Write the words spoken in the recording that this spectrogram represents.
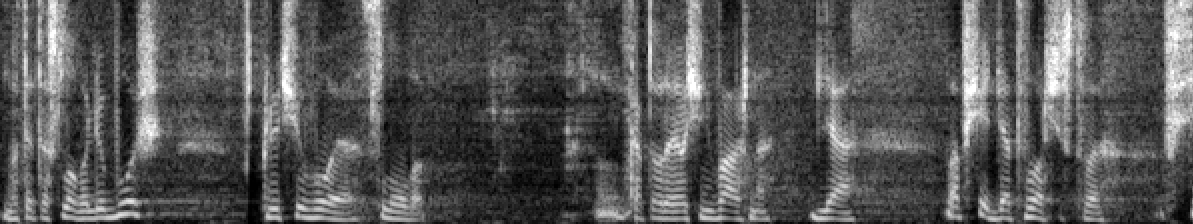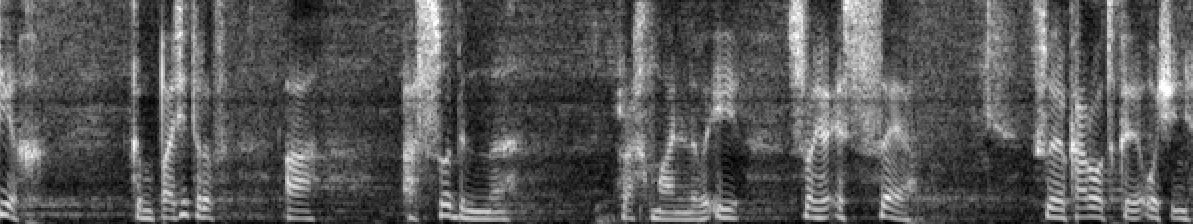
Вот это слово «любовь» – ключевое слово, которое очень важно для вообще для творчества всех композиторов, а особенно Рахманинова. И свое эссе, свое короткое очень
